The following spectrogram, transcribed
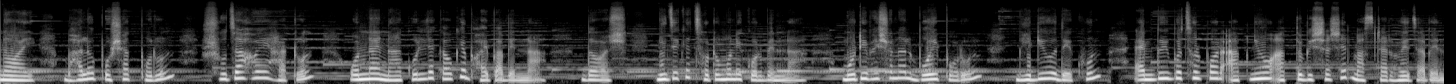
নয়, ভালো পোশাক পরুন, সোজা হয়ে হাঁটুন, অন্যায় না করলে কাউকে ভয় পাবেন না। দশ, নিজেকে ছোট মনে করবেন না। মোটিভেশনাল বই পড়ুন, ভিডিও দেখুন, এক দুই বছর পর আপনিও আত্মবিশ্বাসের মাস্টার হয়ে যাবেন।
